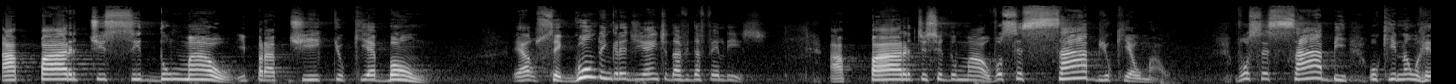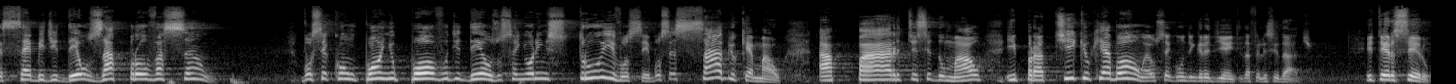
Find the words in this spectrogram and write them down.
Aparte-se do mal e pratique o que é bom é o segundo ingrediente da vida feliz. Aparte-se do mal. Você sabe o que é o mal. Você sabe o que não recebe de Deus aprovação. Você compõe o povo de Deus, o Senhor instrui você, você sabe o que é mal. Aparte-se do mal e pratique o que é bom, é o segundo ingrediente da felicidade. E terceiro,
